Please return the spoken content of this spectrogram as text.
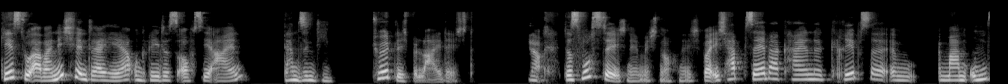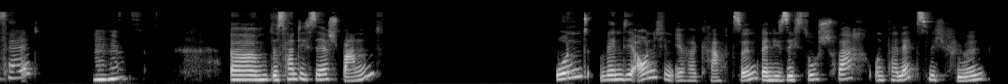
Gehst du aber nicht hinterher und redest auf sie ein, dann sind die tödlich beleidigt. Ja. Das wusste ich nämlich noch nicht, weil ich habe selber keine Krebse im, in meinem Umfeld. Mhm. Ähm, das fand ich sehr spannend. Und wenn sie auch nicht in ihrer Kraft sind, wenn die sich so schwach und verletzlich fühlen,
